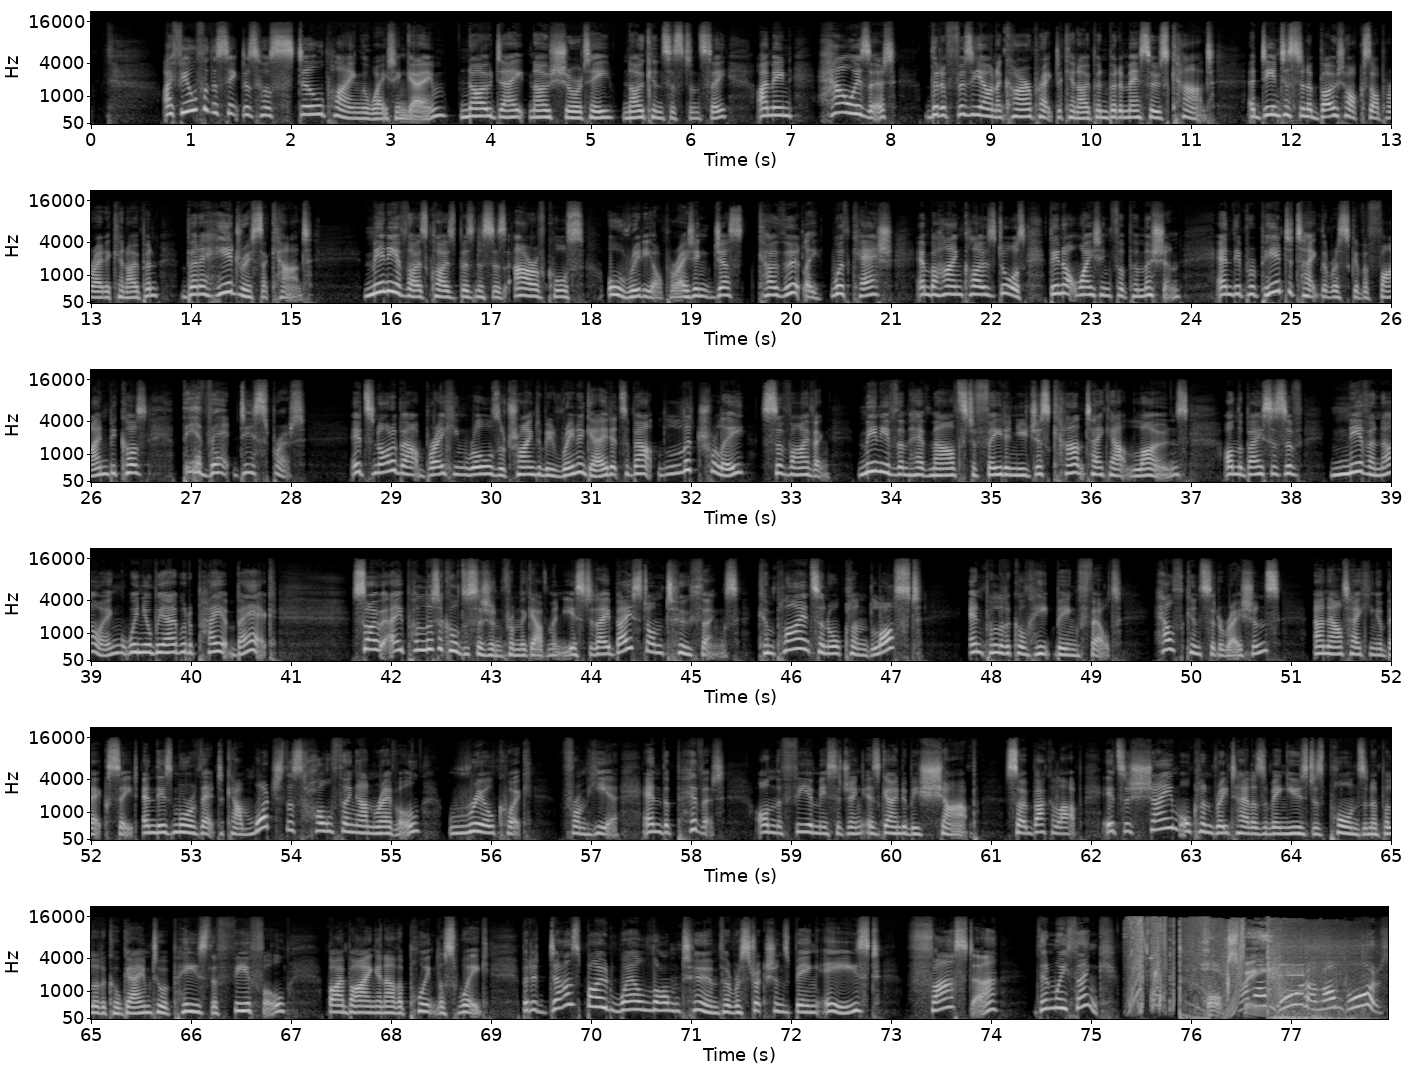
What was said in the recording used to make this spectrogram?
I feel for the sectors who are still playing the waiting game. No date, no surety, no consistency. I mean, how is it that a physio and a chiropractor can open but a masseuse can't? A dentist and a Botox operator can open but a hairdresser can't? Many of those closed businesses are, of course, already operating just covertly with cash and behind closed doors. They're not waiting for permission and they're prepared to take the risk of a fine because they're that desperate. It's not about breaking rules or trying to be renegade, it's about literally surviving. Many of them have mouths to feed, and you just can't take out loans on the basis of never knowing when you'll be able to pay it back. So, a political decision from the government yesterday based on two things compliance in Auckland lost and political heat being felt. Health considerations are now taking a back seat, and there's more of that to come. Watch this whole thing unravel real quick from here. And the pivot on the fear messaging is going to be sharp. So buckle up. It's a shame Auckland retailers are being used as pawns in a political game to appease the fearful by buying another pointless week, but it does bode well long term for restrictions being eased faster than we think. Hawkesby. I'm on board, I'm on board.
